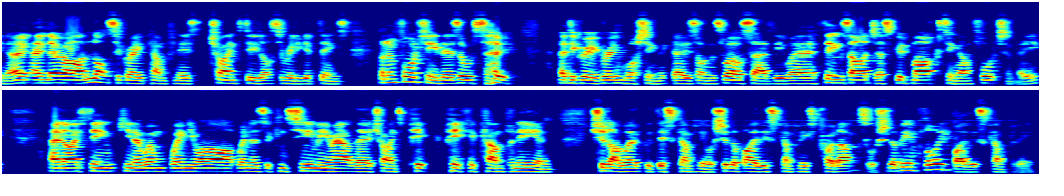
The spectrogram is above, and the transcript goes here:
you know, and, and there are lots of great companies trying to do lots of really good things. But unfortunately, there's also a degree of greenwashing that goes on as well, sadly, where things are just good marketing, unfortunately. And I think, you know, when, when you are, when as a consumer you're out there trying to pick pick a company and should I work with this company or should I buy this company's products or should I be employed by this company?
